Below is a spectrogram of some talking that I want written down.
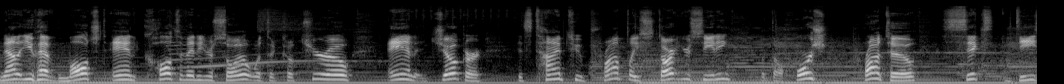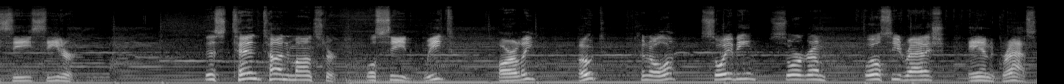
Now that you have mulched and cultivated your soil with the Cultro and Joker, it's time to promptly start your seeding with the Horsch Pronto 6DC seeder. This 10 ton monster will seed wheat, barley, oat, canola, soybean, sorghum, oilseed radish, and grass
